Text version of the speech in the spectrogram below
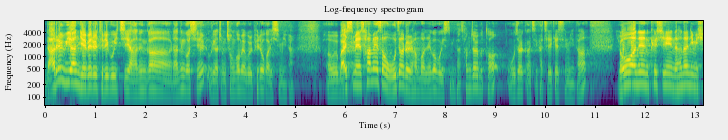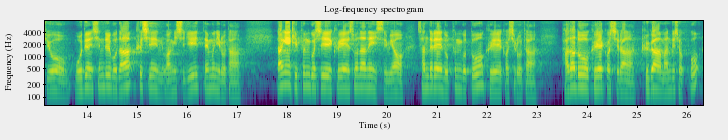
나를 위한 예배를 드리고 있지 않은가라는 것을 우리가 좀 점검해 볼 필요가 있습니다. 어, 말씀의 3에서 5절을 한번 읽어보겠습니다. 3절부터 5절까지 같이 읽겠습니다. 여호와는 크신 하나님이시요 모든 신들보다 크신 왕이시기 때문이로다. 땅의 깊은 곳이 그의 손 안에 있으며 산들의 높은 곳도 그의 것이로다. 바다도 그의 것이라 그가 만드셨고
